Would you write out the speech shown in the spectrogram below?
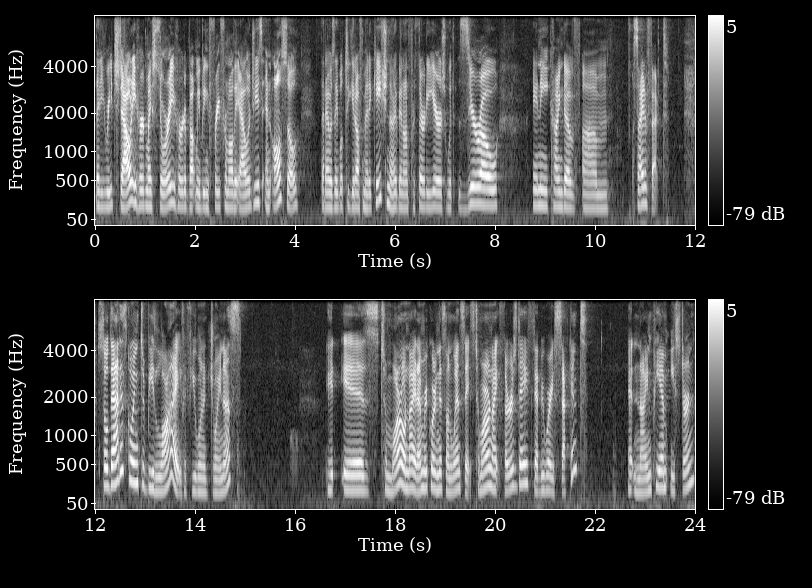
that he reached out, he heard my story, he heard about me being free from all the allergies, and also that I was able to get off medication that I've been on for 30 years with zero any kind of um, side effect. So that is going to be live if you want to join us. It is tomorrow night. I'm recording this on Wednesday. It's tomorrow night, Thursday, February 2nd at 9 p.m. Eastern.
